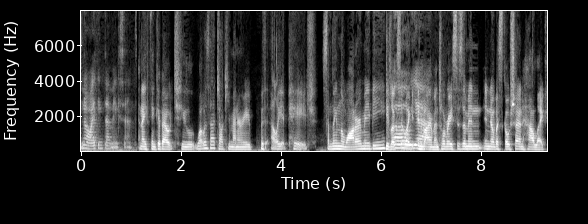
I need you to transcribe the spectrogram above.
No, I think that makes sense. and i think about too what was that documentary with elliot page something in the water maybe he looks at Oh, like yeah. environmental racism in in nova scotia and how like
